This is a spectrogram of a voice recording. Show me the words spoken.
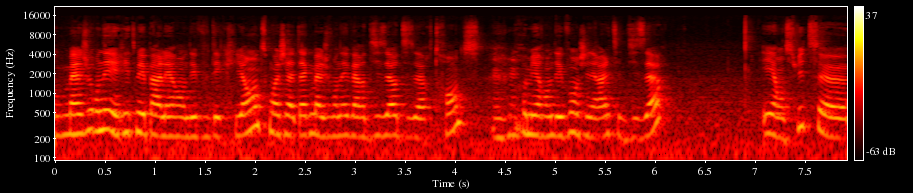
Donc ma journée est rythmée par les rendez-vous des clientes. Moi j'attaque ma journée vers 10h, 10h30. Mhm. Premier rendez-vous en général c'est 10h. Et ensuite euh,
